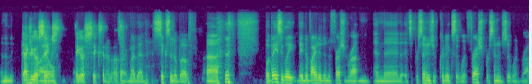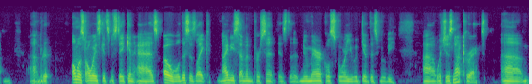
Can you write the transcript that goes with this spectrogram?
And then they actually go file, six. They go six and above. Sorry, my bad. Six and above. Uh, but basically, they divide it into fresh and rotten, and then it's a percentage of critics that went fresh, percentage that went rotten. Um, but it almost always gets mistaken as, oh, well, this is like 97% is the numerical score you would give this movie, uh, which is not correct. Um,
